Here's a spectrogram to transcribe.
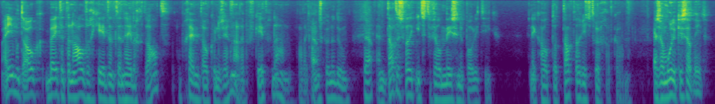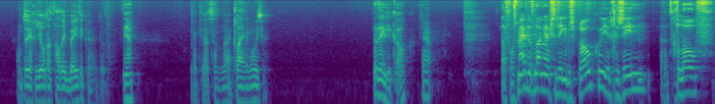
Maar je moet ook beter ten halve gekeerd dan ten hele gedwaald. Op een gegeven moment ook kunnen zeggen, nou dat heb ik verkeerd gedaan. Dat had ik anders kunnen doen. En dat is wat ik iets te veel mis in de politiek. En ik hoop dat dat wel iets terug gaat komen. En zo moeilijk is dat niet. Om te zeggen, joh, dat had ik beter kunnen doen. Ja. Ik dat is een uh, kleine moeite. Dat denk ik ook. Ja. Nou, volgens mij hebben we de belangrijkste dingen besproken. Je gezin, het geloof,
